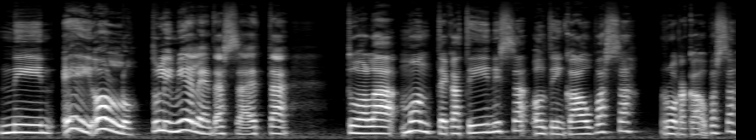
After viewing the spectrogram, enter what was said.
niin ei ollut. Tuli mieleen tässä, että tuolla Montecatiinissa oltiin kaupassa, ruokakaupassa,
